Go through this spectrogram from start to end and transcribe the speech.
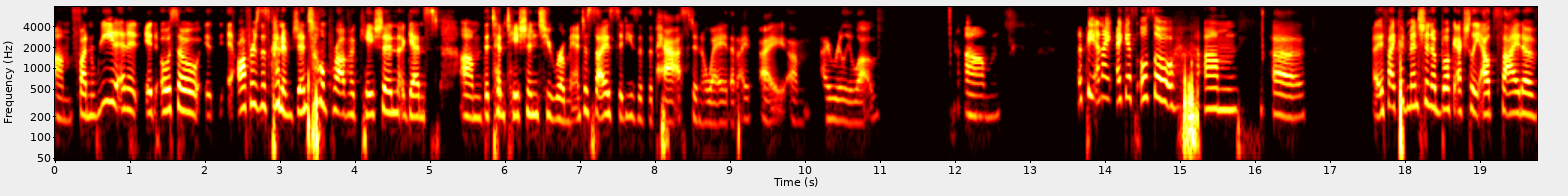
um, fun read, and it it also it, it, offers this kind of gentle provocation against um, the temptation to romanticize cities of the past in a way that I I um, I really love. Um, let's see, and I, I guess also um, uh, if I could mention a book actually outside of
